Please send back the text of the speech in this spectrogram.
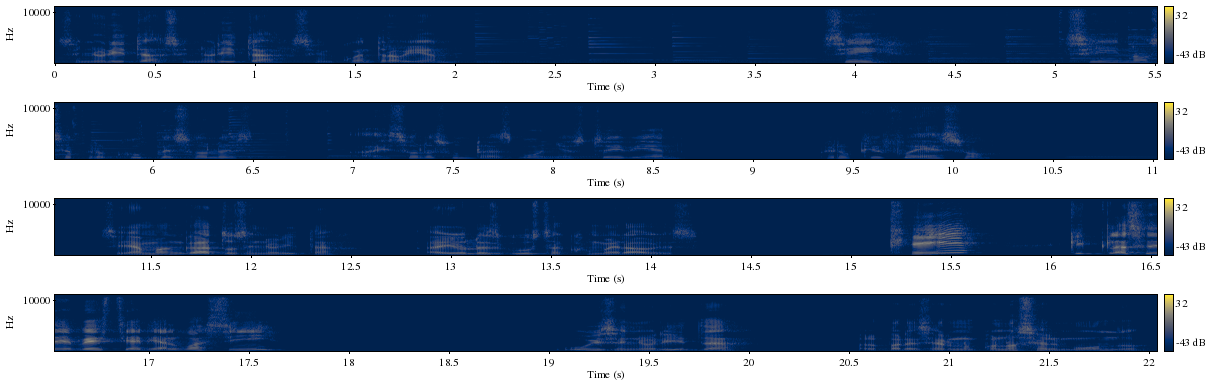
Señorita, señorita, ¿se encuentra bien? Sí, sí, no se preocupe, solo es... Ay, solo es un rasguño, estoy bien. ¿Pero qué fue eso? Se llaman gatos, señorita. A ellos les gusta comer aves. ¿Qué? ¿Qué clase de bestia haría algo así? Uy, señorita, al parecer no conoce al mundo.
